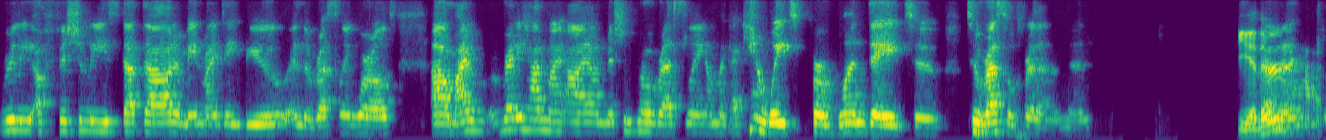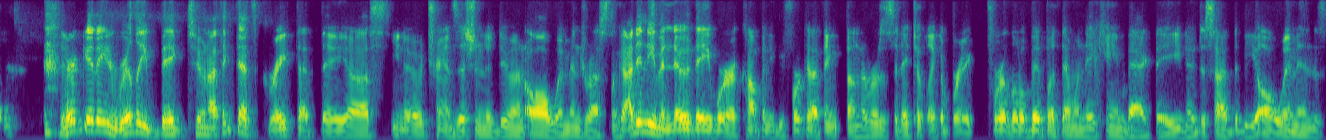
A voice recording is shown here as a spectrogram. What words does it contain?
really officially stepped out and made my debut in the wrestling world, um, I already had my eye on Mission Pro Wrestling. I'm like, I can't wait for one day to to wrestle for them. And, Yeah, they're then it happened. They're getting really big too and i think that's great that they uh you know transitioned to doing all women's wrestling. I didn't even know they were a company before because i think thunder rosa said they took like a break for a little bit but then when they came back they you know decided to be all women's.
